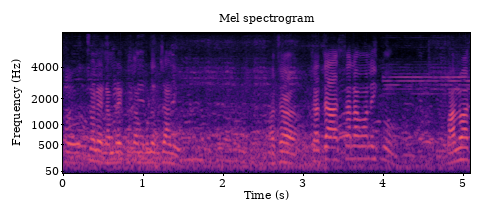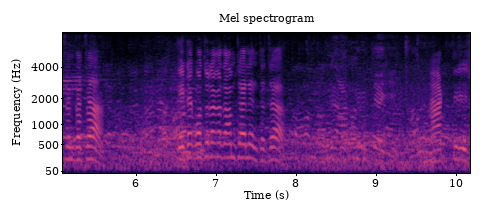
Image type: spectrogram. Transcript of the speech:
তো চলেন, আমরা একটু দামগুলো জানি। আচ্ছা চাচা, আসসালামু আলাইকুম। ভালো আছেন, চাচা? এটা কত টাকা দাম চাইলেন, চাচা? আটত্রিশ।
